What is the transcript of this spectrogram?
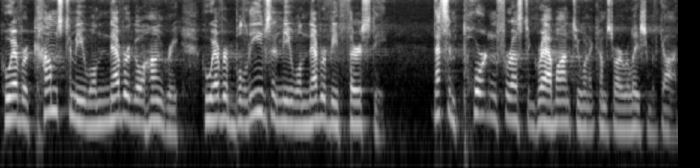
Whoever comes to me will never go hungry. Whoever believes in me will never be thirsty. That's important for us to grab onto when it comes to our relation with God.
